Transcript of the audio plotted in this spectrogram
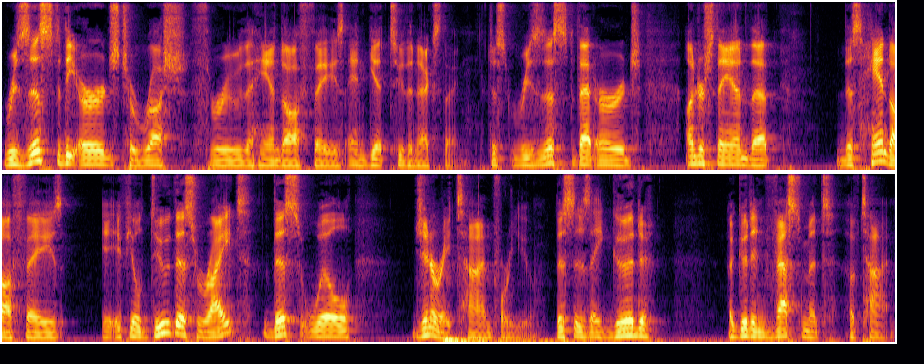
resist the urge to rush through the handoff phase and get to the next thing. Just resist that urge. Understand that this handoff phase, if you'll do this right, this will generate time for you. This is a good a good investment of time.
